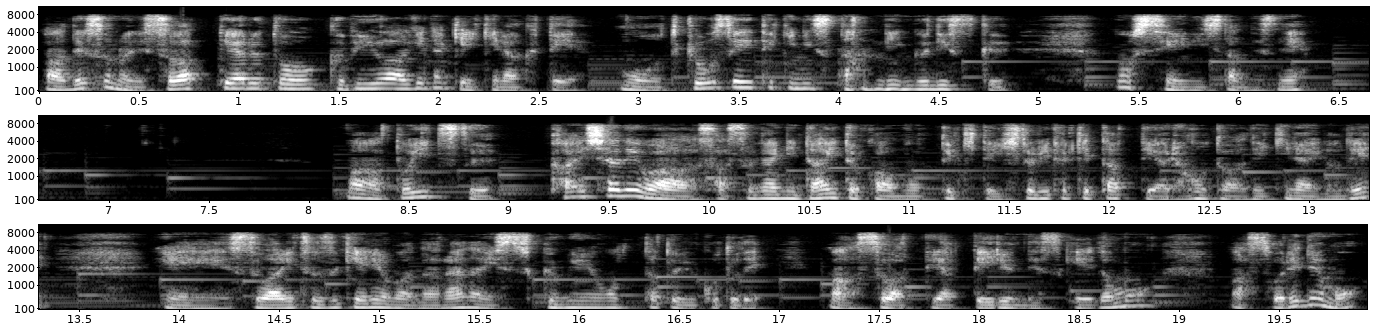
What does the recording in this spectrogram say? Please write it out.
まあ、ですので座ってやると首を上げなきゃいけなくて、もう強制的にスタンディングディスクの姿勢にしたんですね。まあ、と言いつつ、会社ではさすがに台とかを持ってきて一人だけ立ってやることはできないので、えー、座り続ければならない宿命を負ったということで、まあ座ってやっているんですけれども、まあそれでも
